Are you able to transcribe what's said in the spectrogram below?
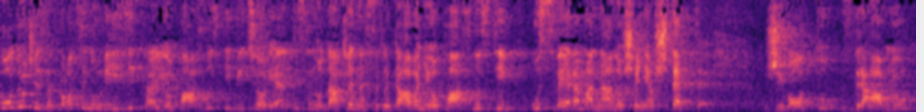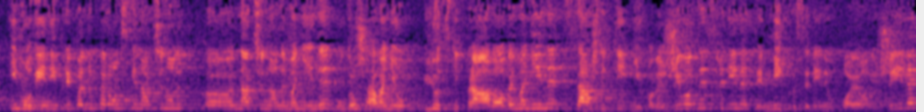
Područje za procenu rizika i opasnosti biće orijentisano dakle na sagledavanje opasnosti u sferama nanošenja štete životu, zdravlju, imovini pripadnika romske nacionalne, e, nacionalne manjine, ugrožavanju ljudskih prava ove manjine, zaštiti njihove životne sredine, te mikrosredine u kojoj oni žive,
